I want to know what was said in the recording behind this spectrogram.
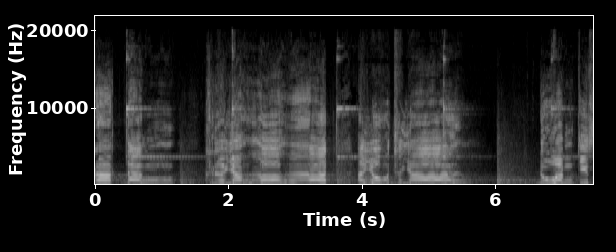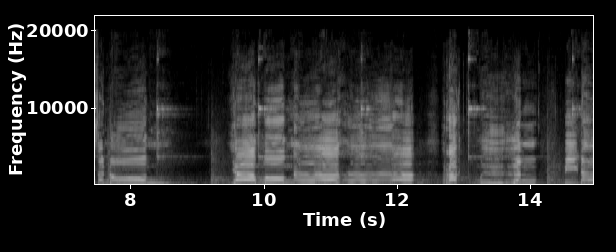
รักดังเครือญาติอโยธยา ดวงจิตสนอง อย่ามองหน้า รักเหมือนบิดา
